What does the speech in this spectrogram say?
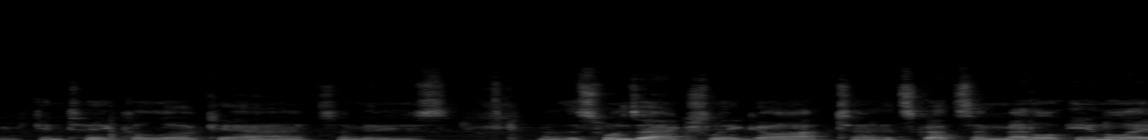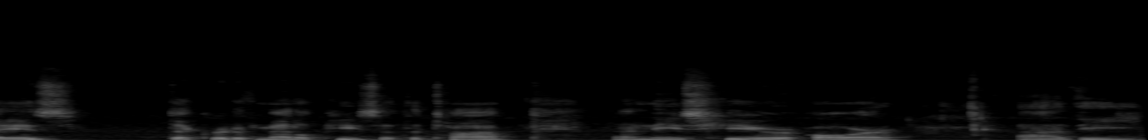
We can take a look at some of these. Now this one's actually got, uh, it's got some metal inlays, decorative metal piece at the top, and these here are uh, the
